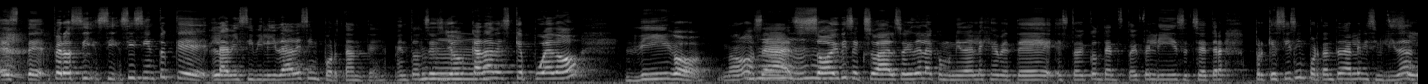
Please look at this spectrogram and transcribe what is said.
Este, pero sí, sí, sí siento que la visibilidad es importante. Entonces, yo cada vez que puedo digo, ¿no? O sea, soy bisexual, soy de la comunidad LGBT, estoy contenta, estoy feliz, etcétera, porque sí es importante darle visibilidad. Sí.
